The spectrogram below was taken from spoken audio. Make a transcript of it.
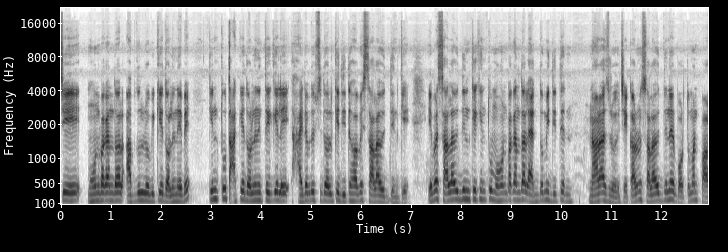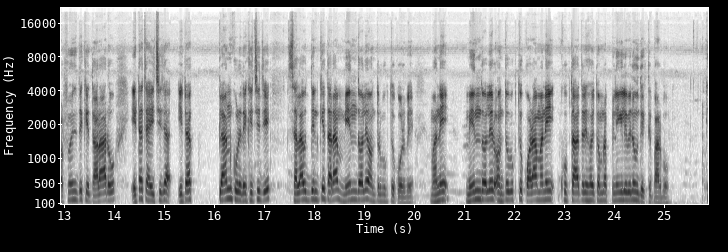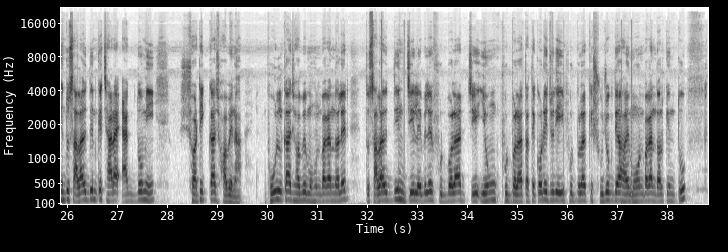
যে মোহনবাগান দল আব্দুল রবিকে দলে নেবে। কিন্তু তাকে দলে নিতে গেলে হায়দ্রাবাদ এফসি দলকে দিতে হবে সালাউদ্দিনকে। এবার সালাউদ্দিনকে কিন্তু মোহনবাগান দল একদমই দিতে নারাজ রয়েছে। কারণ সালাউদ্দিনের বর্তমান পারফরমেন্স দেখে তারা আরও এটা চাইছে যা, এটা প্ল্যান করে রেখেছে যে সালাউদ্দিনকে তারা মেন দলে অন্তর্ভুক্ত করবে। মানে মেন দলের অন্তর্ভুক্ত করা মানে খুব তাড়াতাড়ি হয়তো আমরা প্লেইং ইলেভেনেও দেখতে পারব। কিন্তু সালাউদ্দিনকে ছাড়া একদমই সঠিক কাজ হবে না। ভুল কাজ হবে মোহনবাগান দলের। তো সালাউদ্দিন যে লেভেলের ফুটবলার যে ইয়ং ফুটবলার তাতে করে যদি এই ফুটবলারকে সুযোগ দেওয়া হয়, মোহনবাগান দল কিন্তু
